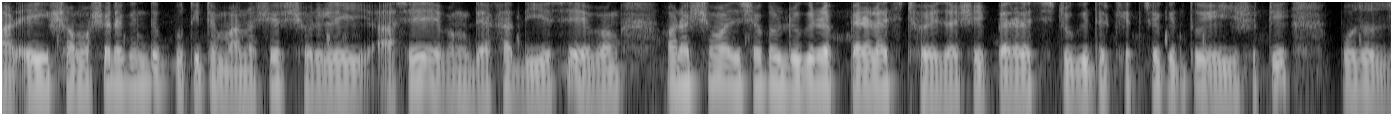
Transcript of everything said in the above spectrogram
আর এই সমস্যাটা কিন্তু প্রতিটা মানুষের শরীরেই আসে এবং দেখা দিয়েছে এবং অনেক সময় যে সকল রোগীরা প্যারালাইজড হয়ে যায়, সেই প্যারালাইসড রোগীদের ক্ষেত্রে কিন্তু এই ওষুধটি প্রযোজ্য।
